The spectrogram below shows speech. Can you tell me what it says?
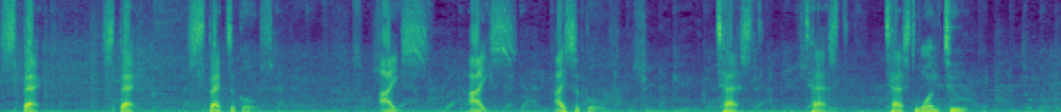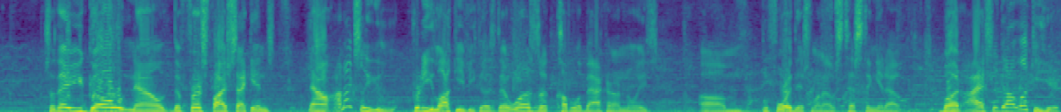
Spec, spec, spectacles. Ice, ice, icicles. Test, test, test, one, two. So there you go. Now, the first five seconds. Now, I'm actually pretty lucky because there was a couple of background noise um, before this when I was testing it out. But I actually got lucky here.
